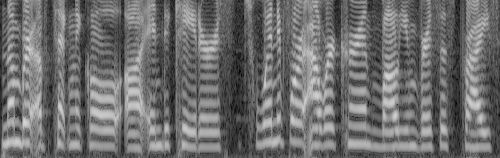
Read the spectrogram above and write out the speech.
number of technical uh, indicators, 24 hour current volume versus price,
